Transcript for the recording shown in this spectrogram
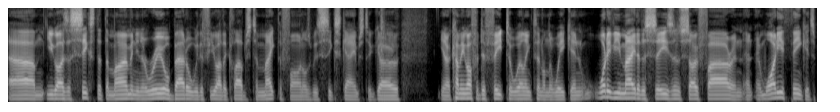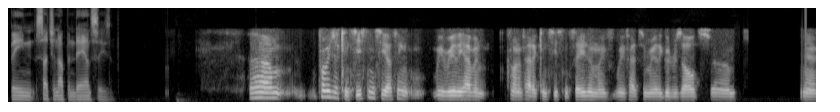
um, you guys are sixth at the moment in a real battle with a few other clubs to make the finals with six games to go. You know, coming off a defeat to Wellington on the weekend, what have you made of the season so far, and, and, and why do you think it's been such an up and down season? Um, probably just consistency. I think we really haven't kind of had a consistent season. We've we've had some really good results. Um, you know,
